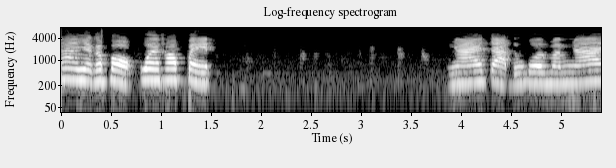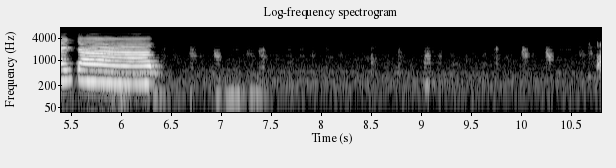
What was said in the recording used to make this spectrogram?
ง่ายอย่างกระบอกกล้วยข้าวเป็ด ง่ายจัดทุกคนมันง่ายจัดไป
